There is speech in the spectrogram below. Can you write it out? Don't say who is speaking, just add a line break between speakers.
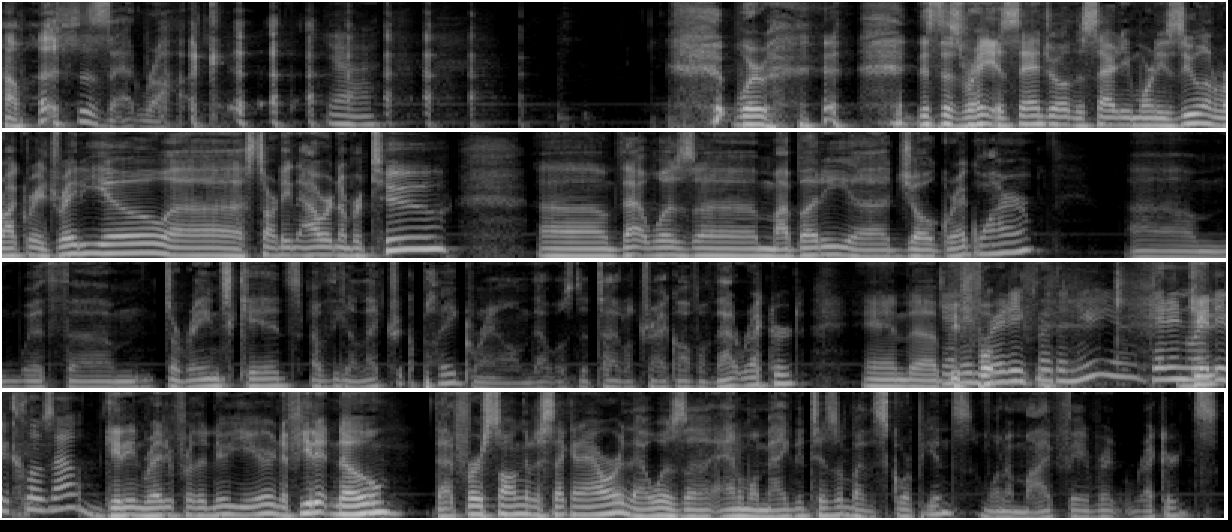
how much does that rock?
Yeah.
We're this is Ray and Sandra on the Saturday Morning Zoo on Rock Rage Radio, uh, starting hour number two. Um, that was uh, my buddy uh, Joe Gregoire um, with um, Deranged Kids of the Electric Playground. That was the title track off of that record. And uh,
Getting
before
ready for the new year. Getting
Get-
ready to close out.
getting ready for the new year. And if you didn't know, that first song in the second hour, that was uh, Animal Magnetism by the Scorpions, one of my favorite records.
